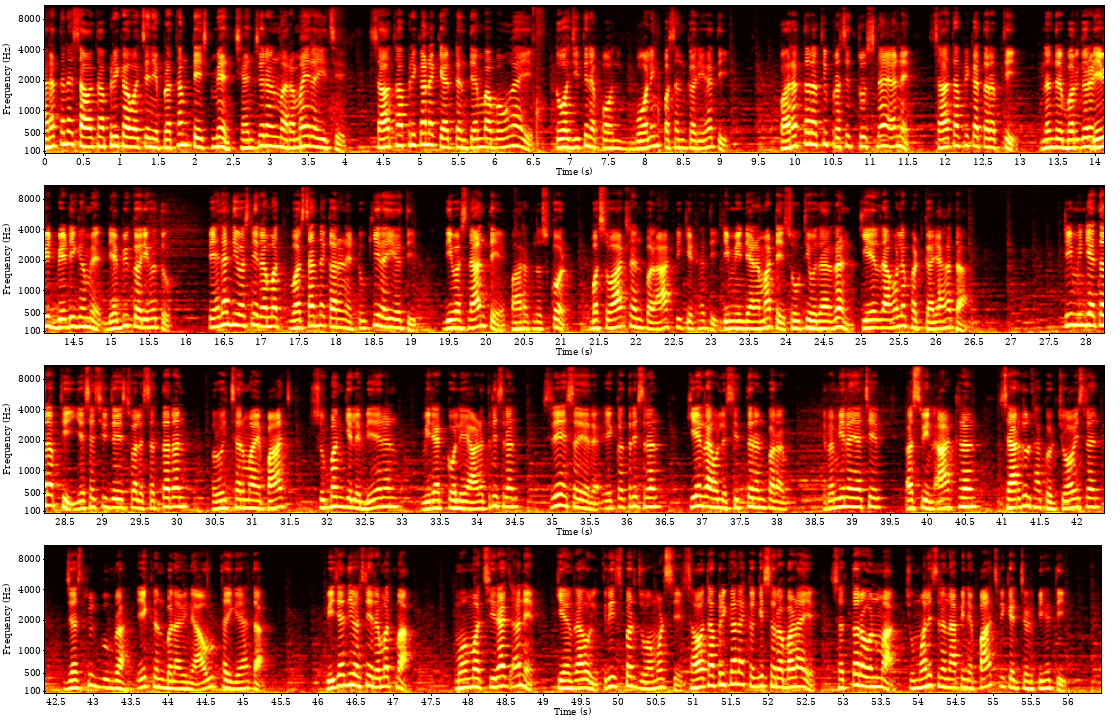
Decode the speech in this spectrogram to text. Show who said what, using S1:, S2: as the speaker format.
S1: ભારત અને south Africa વચ્ચેની પ્રથમ ટેસ્ટ મેચ સેન્ચુરનમાં રનમાં રમાઈ રહી છે. સાઉથ આફ્રિકાના કેપ્ટન તેમ્બા બહુઆએ ટોસ જીતીને બોલિંગ પસંદ કરી હતી. ભારત તરફથી પ્રસિદ્ધ કૃષ્ણાએ અને સાઉથ આફ્રિકા તરફથી નંદ્રે બર્ગરે ડેવિડ બેડિગમે ડેબ્યુ કર્યું હતું. પહેલા દિવસની રમત વરસાદને કારણે ટૂંકી રહી હતી. દિવસના અંતે ભારતનો સ્કોર બસો આઠ રન પર આઠ વિકેટ હતી. ટીમ ઇન્ડિયાના માટે સૌથી વધારે રન કેએલ રાહુલે ફટકાર્યા હતા. ટીમ ઇન્ડિયા તરફથી યશસ્વી જયસ્વાલે સત્તર રન, રોહિત શર્માએ પાંચ શુભમન ગિલે બે રન, વિરાટ કોહલીએ આડત્રીસ રન, શ્રેયસ અયરે એકત્રીસ રન, કેએલ રાહુલે સિત્તેર રન પર રમી રહ્યા છે. અશ્વિન આઠ રન, શાર્દુલ ઠાકુર ચોવીસ રન, જસપ્રીત બુમરાહ એક રન બનાવીને આઉટ થઈ ગયા હતા. બીજા દિવસની રમતમાં મોહમ્મદ સિરાજ અને કેએલ રાહુલ ક્રીઝ પર જોવા મળશે. સાઉથ આફ્રિકાના કગેશ્વર અબાડાએ સત્તર ઓવરમાં ચુમ્માલીસ રન આપીને પાંચ વિકેટ ઝડપી હતી.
